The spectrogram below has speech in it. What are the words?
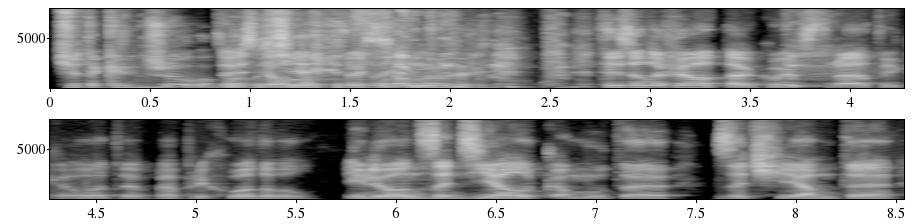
Что-то кринжово То есть, он, получается. то, есть он уже, то есть он уже вот такой всратый кого-то оприходовал? Или он задел кому-то зачем-то?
